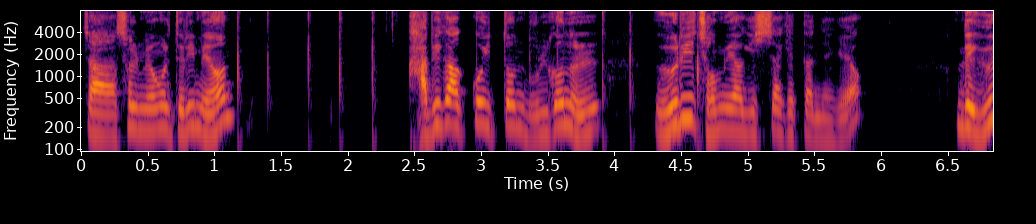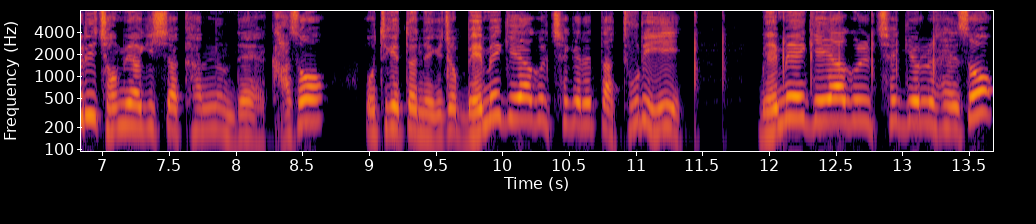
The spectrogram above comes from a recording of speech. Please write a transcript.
자, 설명을 드리면 갑이 갖고 있던 물건을 을이 점유하기 시작했다는 얘기예요. 근데 을이 점유하기 시작했는데 가서 어떻게 했다는 얘기죠? 매매 계약을 체결했다. 둘이 매매 계약을 체결을 해서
